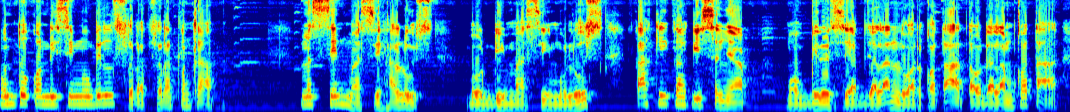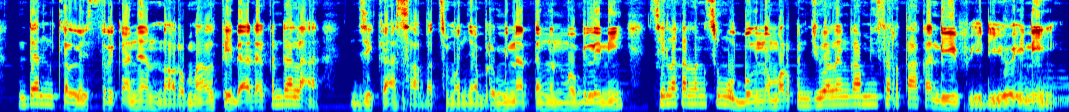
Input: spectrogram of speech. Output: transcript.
Untuk kondisi mobil surat-surat lengkap. Mesin masih halus, bodi masih mulus, kaki-kaki senyap, mobil siap jalan luar kota atau dalam kota, dan kelistrikannya normal tidak ada kendala. Jika sahabat semuanya berminat dengan mobil ini, silakan langsung hubungi nomor penjual yang kami sertakan di video ini.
